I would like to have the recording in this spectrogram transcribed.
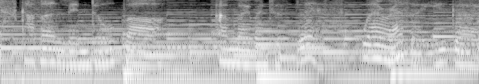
Discover Lindor Bar, a moment of bliss wherever you go.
